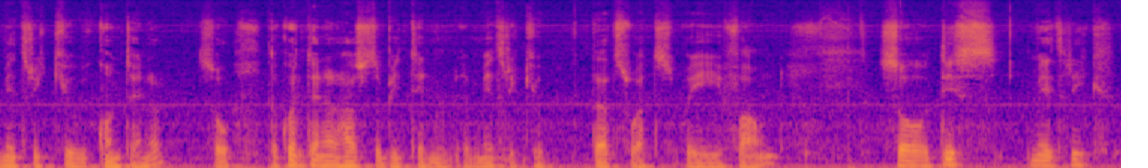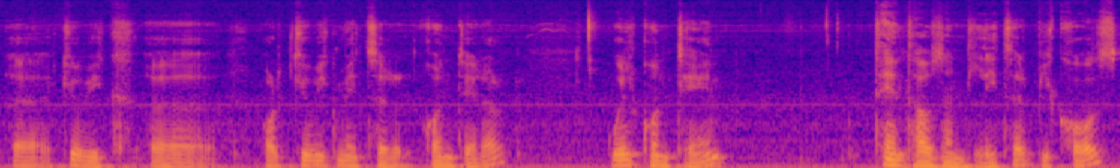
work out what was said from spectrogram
metric cubic container. So the container has to be 10 metric cube that's what we found. So this metric uh, cubic uh, or cubic meter container will contain 10,000 liter because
